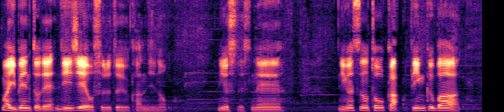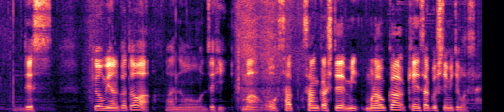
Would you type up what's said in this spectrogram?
まあイベントで DJ をするという感じのニュースですね。2月の10日、ピンクバーです。興味ある方はあのぜひまあおさ参加してみもらうか検索してみてください。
